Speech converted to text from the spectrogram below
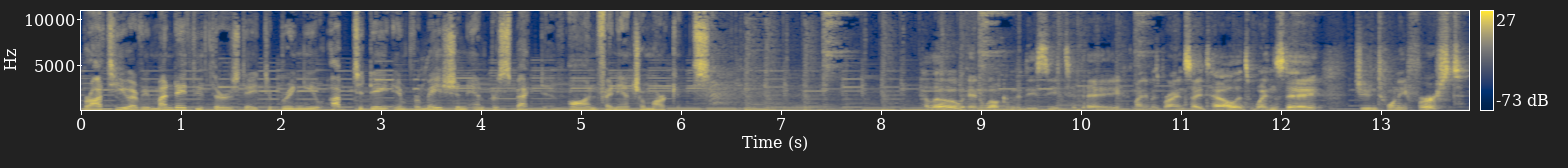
brought to you every Monday through Thursday to bring you up to date information and perspective on financial markets. Hello and welcome to DC Today. My name is Brian Szytel. It's Wednesday, June 21st,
